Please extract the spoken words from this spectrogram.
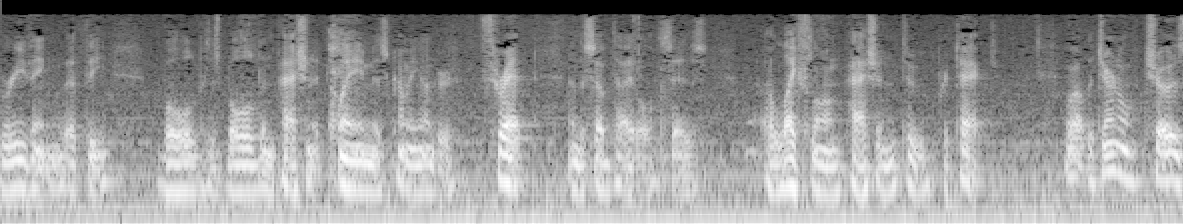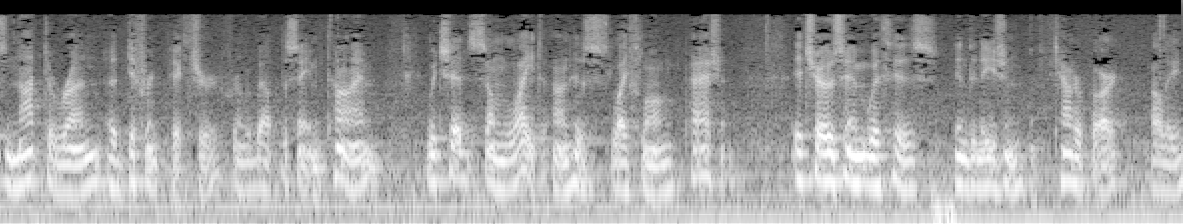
grieving that the bold, his bold and passionate claim is coming under threat. And the subtitle says, a lifelong passion to protect. Well, the journal chose not to run a different picture from about the same time, which sheds some light on his lifelong passion. It shows him with his Indonesian counterpart, Ali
